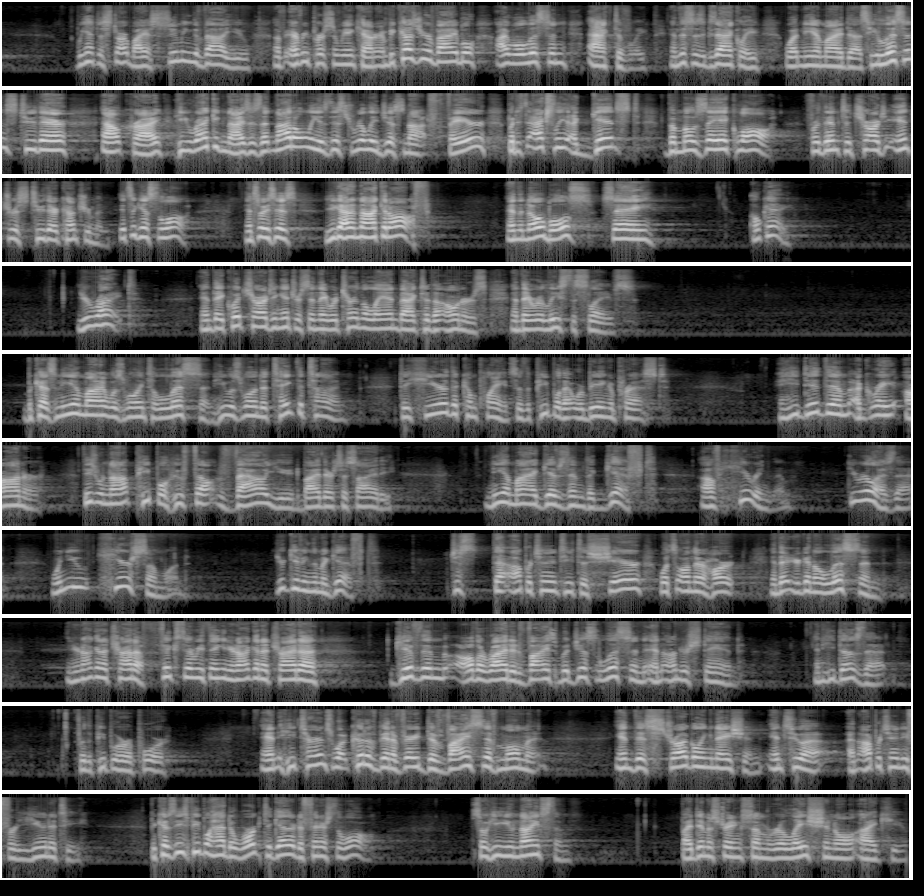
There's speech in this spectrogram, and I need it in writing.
We have to start by assuming the value of every person we encounter. And because you're valuable, I will listen actively. And this is exactly what Nehemiah does. He listens to their outcry. He recognizes that not only is this really just not fair, but it's actually against the Mosaic law for them to charge interest to their countrymen. It's against the law. And so he says, You got to knock it off. And the nobles say, Okay, you're right. And they quit charging interest and they return the land back to the owners and they release the slaves. Because Nehemiah was willing to listen, he was willing to take the time to hear the complaints of the people that were being oppressed. And he did them a great honor. These were not people who felt valued by their society. Nehemiah gives them the gift of hearing them. Do you realize that? When you hear someone, you're giving them a gift. Just that opportunity to share what's on their heart and that you're going to listen. And you're not going to try to fix everything and you're not going to try to give them all the right advice, but just listen and understand. And he does that for the people who are poor. And he turns what could have been a very divisive moment in this struggling nation into a, an opportunity for unity because these people had to work together to finish the wall. So he unites them by demonstrating some relational IQ,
